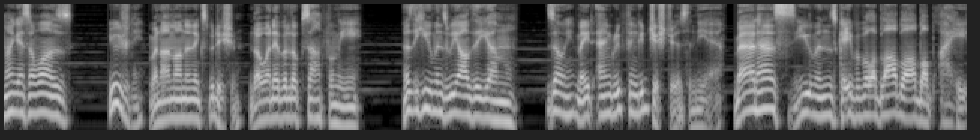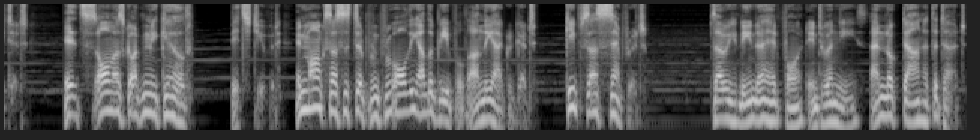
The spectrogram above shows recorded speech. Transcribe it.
I guess I was. Usually, when I'm on an expedition, no one ever looks out for me. As the humans, we are the, um. Zoe made angry finger gestures in the air. Badass humans capable of blah blah blah. I hate it. It's almost gotten me killed. It's stupid. It marks us as different from all the other people on the aggregate. Keeps us separate. Zoe leaned her head forward into her knees and looked down at the dirt.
